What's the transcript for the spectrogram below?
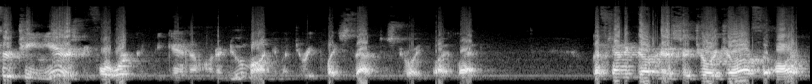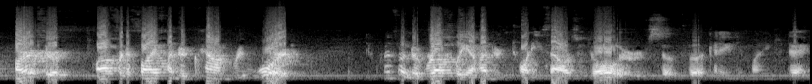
13 years before work could begin on a new monument to replace that destroyed by Lett. Lieutenant Governor Sir George Arthur offered a 500 pound reward equivalent of roughly $120,000 of uh, Canadian money today,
